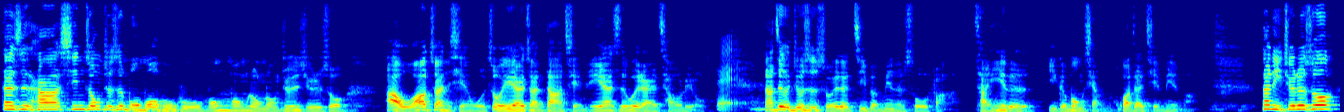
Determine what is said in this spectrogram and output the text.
但是他心中就是模模糊糊、朦朦胧胧，就是觉得说。啊！我要赚钱，我做 AI 赚大钱，AI 是未来的潮流。对，那这个就是所谓的基本面的说法，产业的一个梦想画在前面嘛。那你觉得说，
